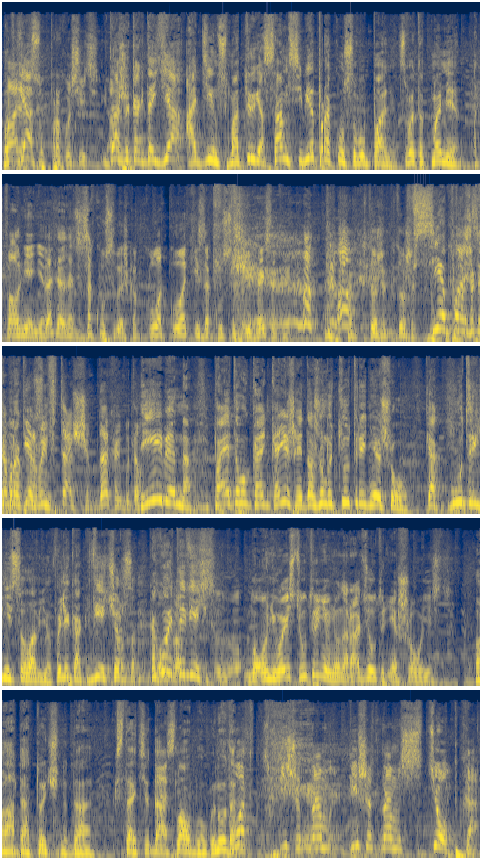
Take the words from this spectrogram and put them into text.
Вот Палец я- прокусить. даже когда я один смотрю, я сам себе прокусываю палец в этот момент. От волнения, да? Когда закусываешь, как кулак, кулаки закусываешь. Кто же, кто же, Все пальцы первый втащит, да? Как бы там... Именно. Поэтому, кон- конечно, это должно быть утреннее шоу. Как утренний Соловьев. Или как вечер. Какой Ну, это да, вечер? с- Но у него есть утреннее, у него на радио утреннее шоу есть. А, да, точно, да. Кстати, да, Так. Слава богу. Ну, да. Вот пишет нам, пишет нам Степка.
